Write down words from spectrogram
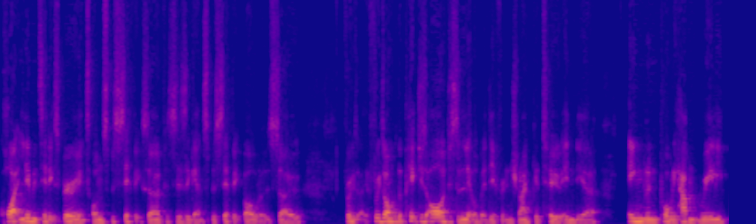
quite limited experience on specific surfaces against specific bowlers. So, for, for example, the pitches are just a little bit different in Sri Lanka to India. England probably haven't really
